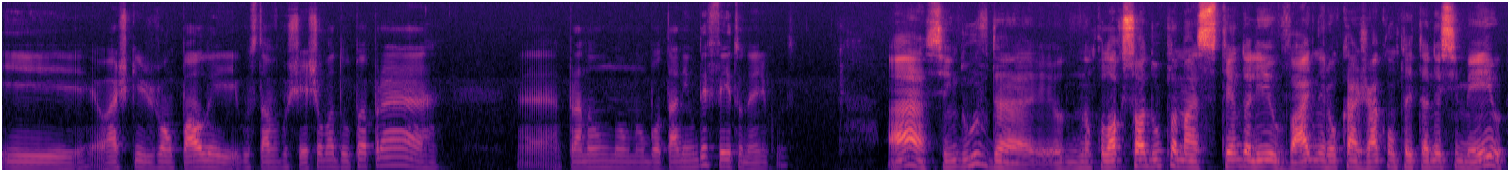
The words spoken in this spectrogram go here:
E eu acho que João Paulo e Gustavo Bochecha é uma dupla para uh, para não, não, não botar nenhum defeito, né, Nicolas? Ah, sem dúvida. Eu não coloco só a dupla, mas tendo ali o Wagner ou o Cajá completando esse meio,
